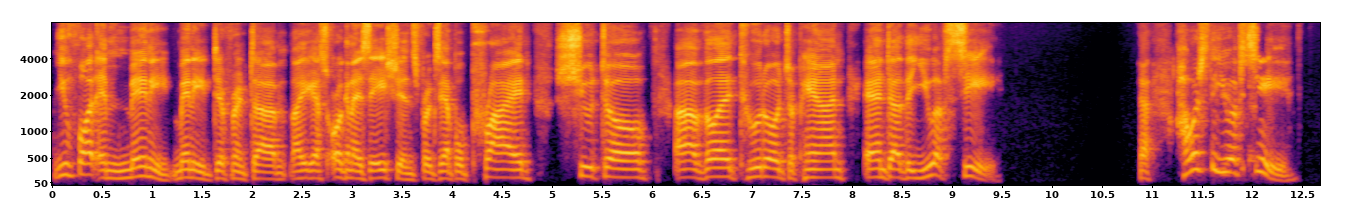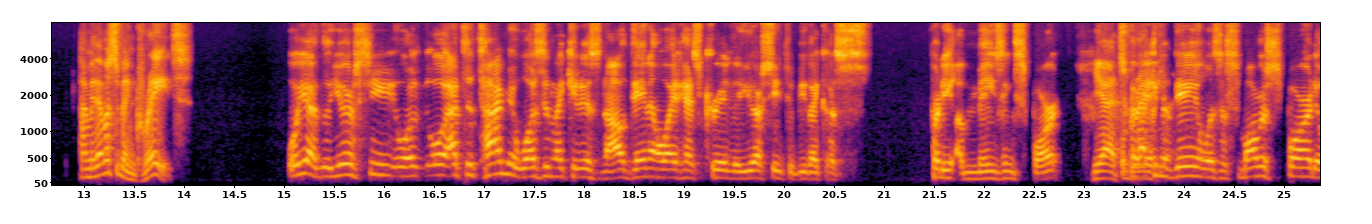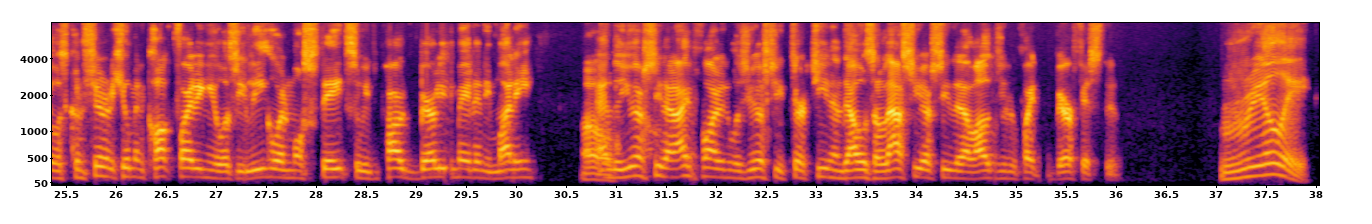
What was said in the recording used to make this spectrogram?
you fought in many, many different, um, I guess, organizations. For example, Pride, Shooto, uh, Vale Japan, and uh, the UFC. Yeah, how was the UFC? I mean, that must have been great. Well, yeah, the UFC. Well, well, at the time, it wasn't like it is now. Dana White has created the UFC to be like a pretty amazing sport. Yeah, it's But back in the day, it was a smaller sport. It was considered human cockfighting. It was illegal in most states, so we probably barely made any money. Oh, And the UFC that I fought in was UFC 13, and that was the last UFC that allowed you to fight barefisted. really?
